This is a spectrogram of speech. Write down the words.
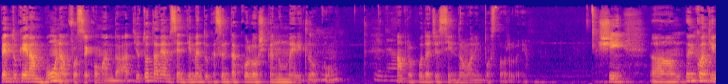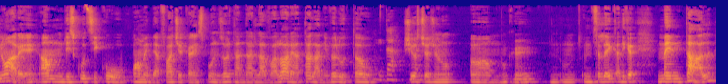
pentru că eram bun am fost recomandat, eu tot aveam sentimentul că sunt acolo și că nu merit locul. Mm-hmm. Da. Apropo de acest sindrom al impostorului. Și um, în continuare am discuții cu oameni de afaceri care îmi spun Zoltan, dar la valoarea ta, la nivelul tău da, și eu da. ceea ce nu um, ok, înțeleg, adică mental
